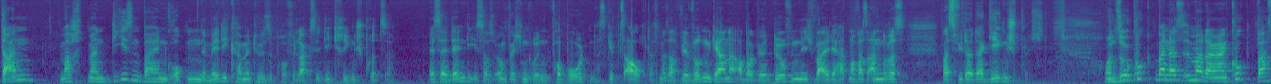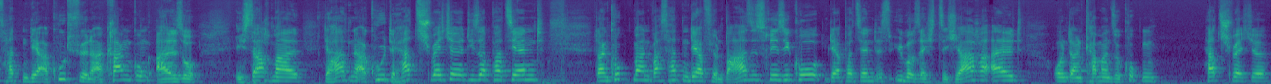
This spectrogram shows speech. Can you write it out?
dann macht man diesen beiden Gruppen eine medikamentöse Prophylaxe, die kriegen Spritze. Es sei denn, die ist aus irgendwelchen Gründen verboten. Das gibt es auch, dass man sagt, wir würden gerne, aber wir dürfen nicht, weil der hat noch was anderes, was wieder dagegen spricht. Und so guckt man das immer, dann man guckt, was hat denn der akut für eine Erkrankung. Also, ich sag mal, der hat eine akute Herzschwäche, dieser Patient. Dann guckt man, was hat denn der für ein Basisrisiko. Der Patient ist über 60 Jahre alt und dann kann man so gucken, Herzschwäche,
